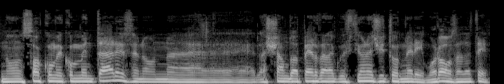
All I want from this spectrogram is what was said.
Non so come commentare se non eh, lasciando aperta la questione ci torneremo. Rosa, da te.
